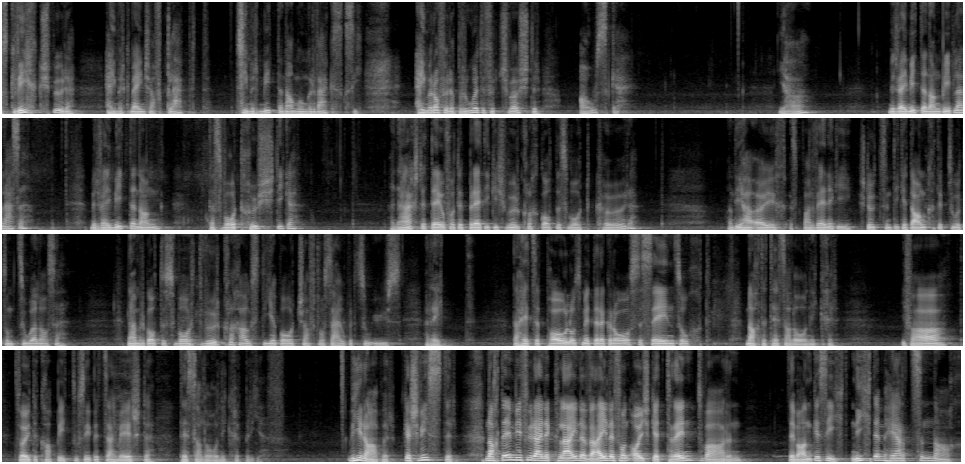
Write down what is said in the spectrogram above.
das Gewicht spüren, haben wir Gemeinschaft gelebt? Sind wir miteinander unterwegs gewesen? Haben wir auch für den Bruder, für die Schwester ausgegeben? Ja, wir wollen miteinander Bibel lesen. Wir wollen miteinander das Wort küstigen. Der nächste Teil der Predigt ist wirklich Gottes Wort hören. Und ich habe euch ein paar wenige stützende Gedanken dazu zum Zuhören. Nehmen wir Gottes Wort wirklich als die Botschaft, die selber zu uns redet. Da hat sich Paulus mit einer grossen Sehnsucht nach den Thessaloniker. Ich fange zweite Kapitel 17 im ersten Thessalonikerbrief. Wir aber, Geschwister, nachdem wir für eine kleine Weile von euch getrennt waren, dem Angesicht, nicht dem Herzen nach,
